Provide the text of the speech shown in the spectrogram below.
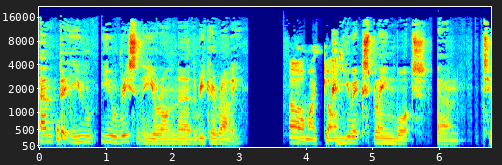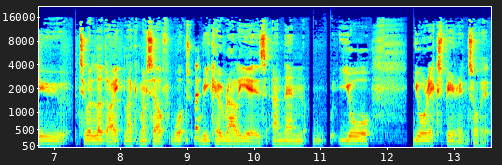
um, but you you recently you were on uh, the Rico Rally. Oh my god! Can you explain what um, to to a luddite like myself what Rico Rally is, and then your your experience of it?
